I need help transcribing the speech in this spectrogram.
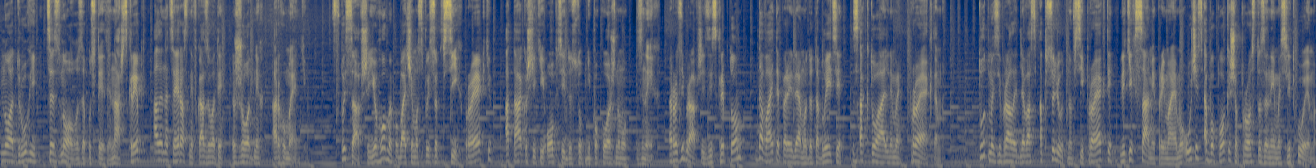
Ну а другий це знову запустити наш скрипт, але на цей раз не вказувати жодних аргументів. Вписавши його, ми побачимо список всіх проєктів, а також які опції доступні по кожному з них. Розібравшись зі скриптом, давайте перейдемо до таблиці з актуальними проектами. Тут ми зібрали для вас абсолютно всі проекти, в яких самі приймаємо участь або поки що просто за ними слідкуємо.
